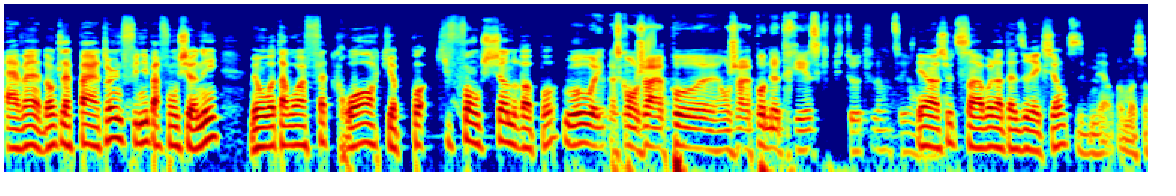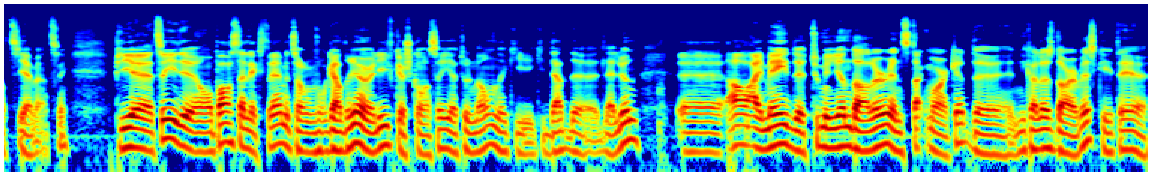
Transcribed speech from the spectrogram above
avant. Donc, la pattern finit par fonctionner, mais on va t'avoir fait croire qu'il ne fonctionnera pas. Oui, oui, parce qu'on gère pas, euh, on gère pas notre risque, puis tout. Là, Et ensuite, tu s'en vas dans ta direction, puis tu dis, merde, on m'a sorti avant. Puis, euh, tu sais, on passe à l'extrême. Vous regarderez un livre que je conseille à tout le monde, qui, date de, la Lune, euh, How I Made $2 Million in Stock Market, de Nicholas Darvis, qui était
